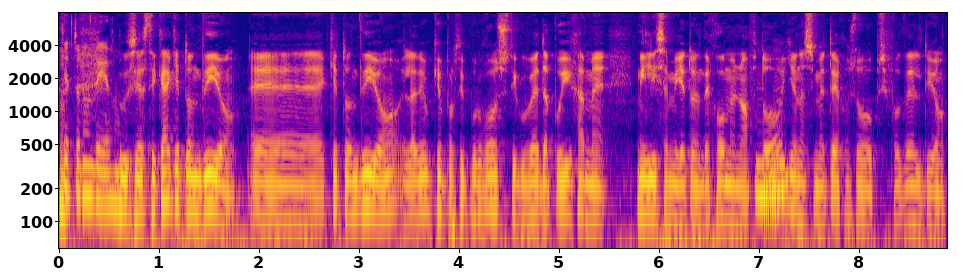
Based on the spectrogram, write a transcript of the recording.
Και των δύο. Ουσιαστικά και των δύο. Ε, και των δύο, δηλαδή και ο Πρωθυπουργός στην κουβέντα που είχαμε μιλήσαμε για το ενδεχόμενο για να συμμετέχω στο ψηφοδέλτιο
